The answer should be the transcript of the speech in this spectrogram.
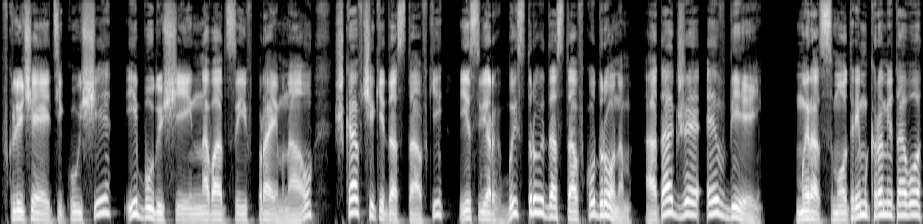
включая текущие и будущие инновации в Prime Now, шкафчики доставки и сверхбыструю доставку дроном, а также FBA. Мы рассмотрим, кроме того,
